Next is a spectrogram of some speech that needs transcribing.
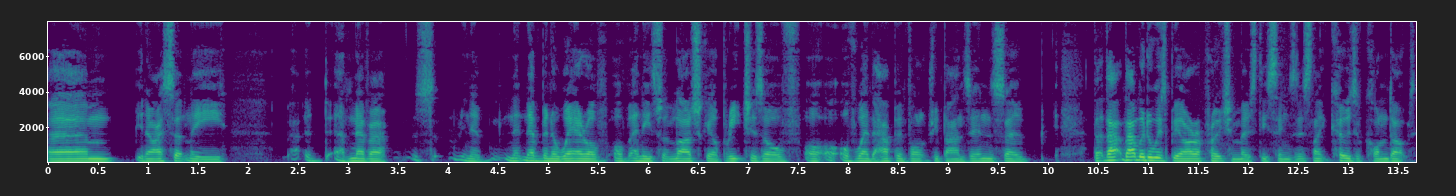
Um, you know, I certainly have never, you know, never been aware of, of any sort of large scale breaches of, of, of where there have been voluntary bans in. So that, that that would always be our approach in most of these things. It's like codes of conduct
